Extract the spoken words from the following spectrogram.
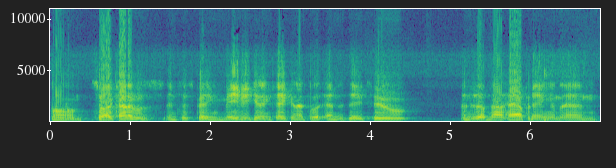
um, so I kind of was anticipating maybe getting taken at the end of day two. Ended up not happening, and then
